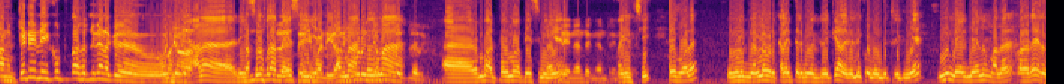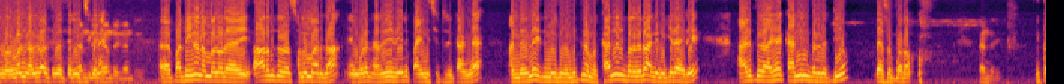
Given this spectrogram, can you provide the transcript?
ஆனா திடீர்னு நீ கூப்பிட்டு தான் செஞ்சீங்கன்னா எனக்கு கொஞ்சம் ஆனா நீங்க சூப்பரா பேசுறீங்க ரொம்ப அற்புதமா பேசுனீங்க. நன்றி நன்றி நன்றி. மகிழ்ச்சி. அதே போல உங்களுக்கு நல்ல ஒரு கலைத்திறமைகள் இருக்கு அதை வெளிக்கொண்டு வந்துட்டு இருக்கீங்க. இன்னும் மேல் மேலும் வளர வளர எனக்கு மனமான நல்வாழ்த்துக்களை தெரிவிச்சுக்கிறேன். பாத்தீங்கன்னா நம்மளோட ஆரம்பத்துல சொன்ன மாதிரி தான் என் கூட நிறைய பேர் பயணிச்சிட்டு இருக்காங்க. அந்த இதுல இன்னைக்கு வந்துட்டு நம்ம கர்ணன் பிரதரும் அங்க நிக்கிறாரு. அடுத்ததாக கர்ணன் பிரதர்ட்டையும் பேச போறோம். நன்றி. மிக்க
